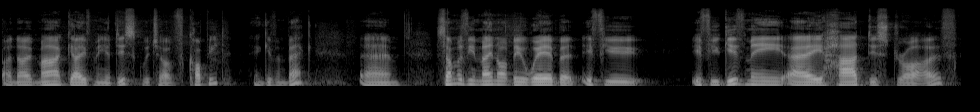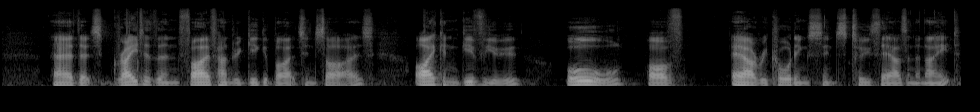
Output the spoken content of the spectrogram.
I know Marc gave me a disc which I've copied and given back. Um, some of you may not be aware, but if you, if you give me a hard disk drive uh, that's greater than 500 gigabytes in size, I can give you all of our recordings since 2008,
